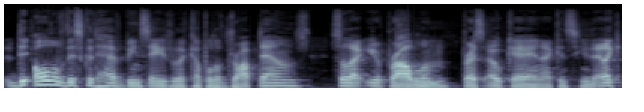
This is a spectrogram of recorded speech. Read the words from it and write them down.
the, all of this could have been saved with a couple of drop downs. Select your problem, press OK, and I can see that. Like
